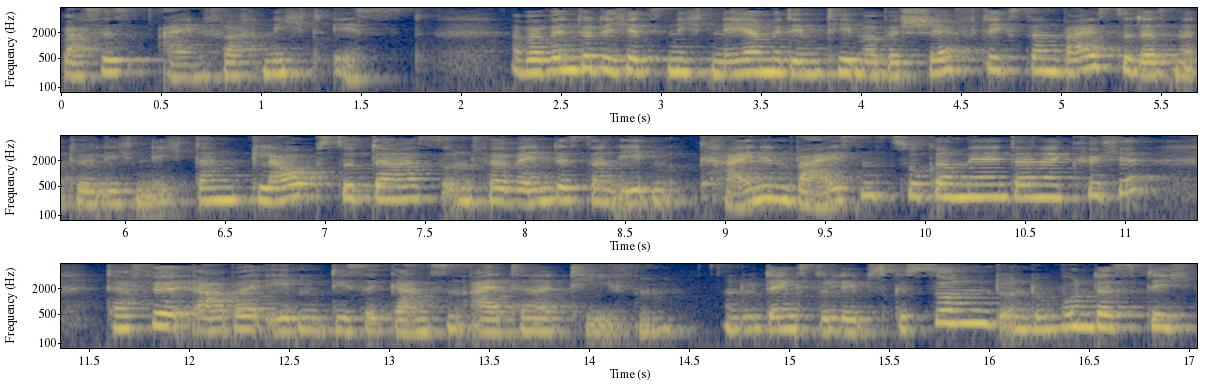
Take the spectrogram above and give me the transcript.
was es einfach nicht ist. Aber wenn du dich jetzt nicht näher mit dem Thema beschäftigst, dann weißt du das natürlich nicht. Dann glaubst du das und verwendest dann eben keinen weißen Zucker mehr in deiner Küche, dafür aber eben diese ganzen Alternativen. Und du denkst, du lebst gesund und du wunderst dich,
